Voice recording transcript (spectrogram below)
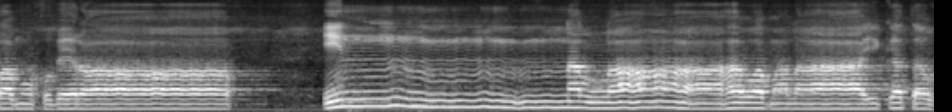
ومخبرا إن الله وملائكته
